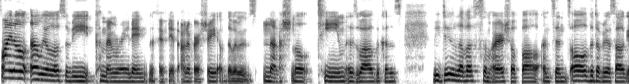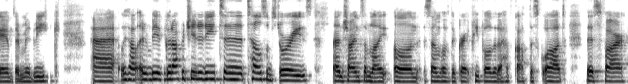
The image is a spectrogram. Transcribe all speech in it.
final and we will also be commemorating the 50th anniversary of the women's national team as well because we do love us some Irish football. And since all the WSL games are midweek, uh, we thought it would be a good opportunity to tell some stories and shine some light on some of the great people that have got the squad this far.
